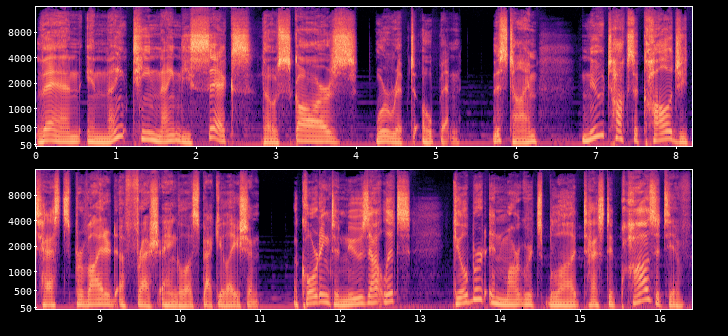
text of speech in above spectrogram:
Then, in 1996, those scars were ripped open. This time, new toxicology tests provided a fresh angle of speculation. According to news outlets, Gilbert and Margaret's blood tested positive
